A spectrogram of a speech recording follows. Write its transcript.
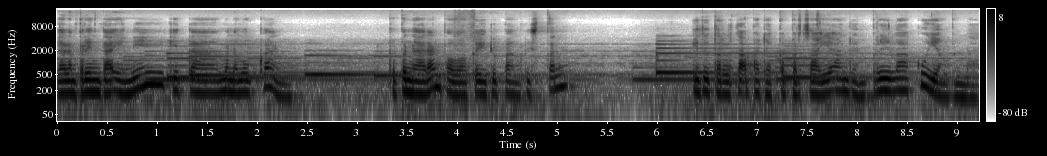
Dalam perintah ini kita menemukan kebenaran bahwa kehidupan Kristen itu terletak pada kepercayaan dan perilaku yang benar.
